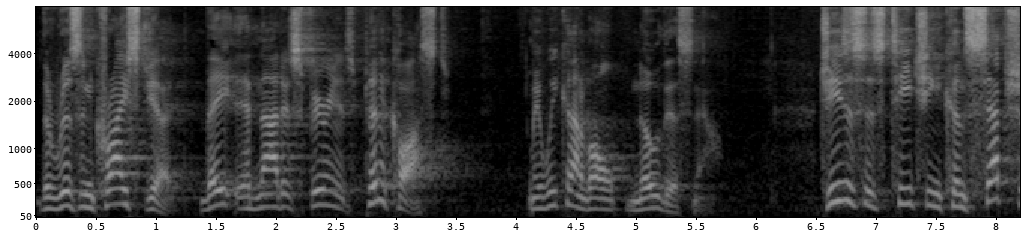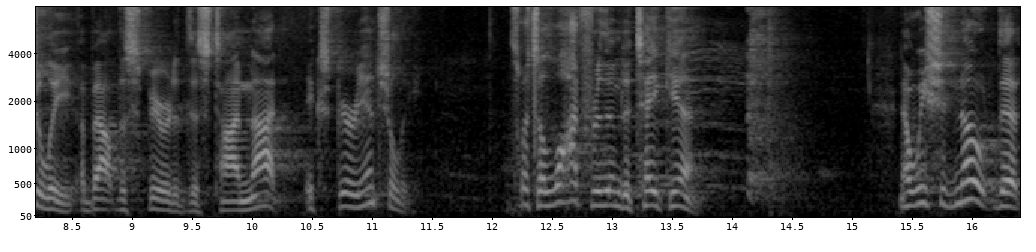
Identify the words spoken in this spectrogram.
the risen Christ yet. They had not experienced Pentecost. I mean, we kind of all know this now. Jesus is teaching conceptually about the Spirit at this time, not experientially. So it's a lot for them to take in. Now, we should note that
